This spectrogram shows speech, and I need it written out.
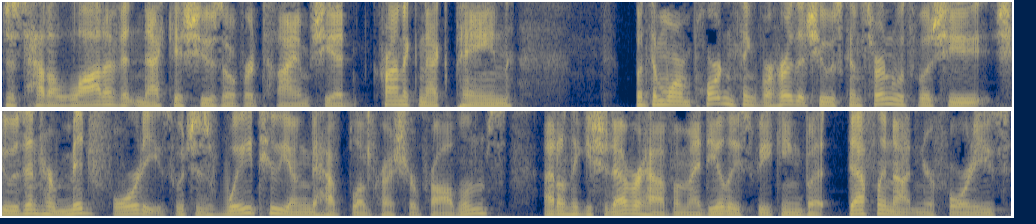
just had a lot of neck issues over time. She had chronic neck pain. But the more important thing for her that she was concerned with was she she was in her mid 40s, which is way too young to have blood pressure problems. I don't think you should ever have them, ideally speaking, but definitely not in your 40s.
